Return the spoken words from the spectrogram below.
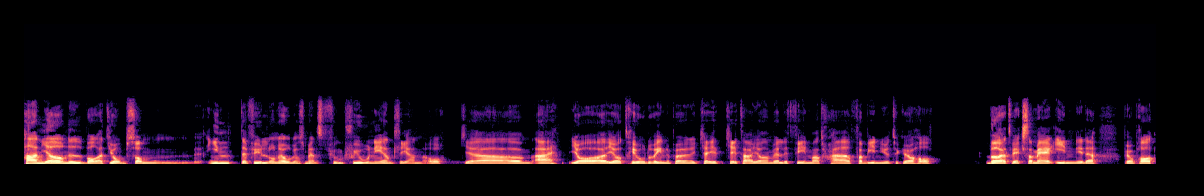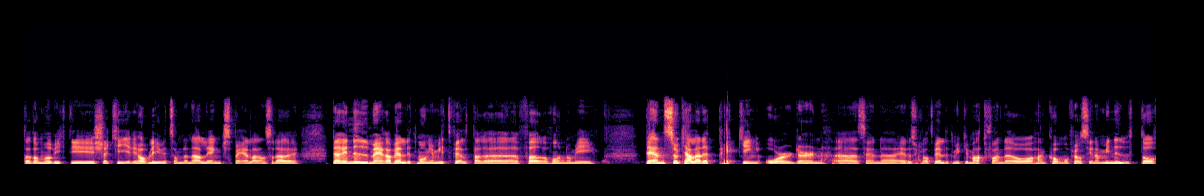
han gör nu bara ett jobb som inte fyller någon som helst funktion egentligen. Och nej, nej, jag, jag tror du var inne på Keita gör en väldigt fin match här, Fabinho tycker jag har börjat växa mer in i det. Vi har pratat om hur viktig Shakiri har blivit som den där länkspelaren, så där är, där är numera väldigt många mittfältare för honom i den så kallade pecking ordern. Uh, eh, sen uh, är det såklart väldigt mycket matchande och han kommer få sina minuter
